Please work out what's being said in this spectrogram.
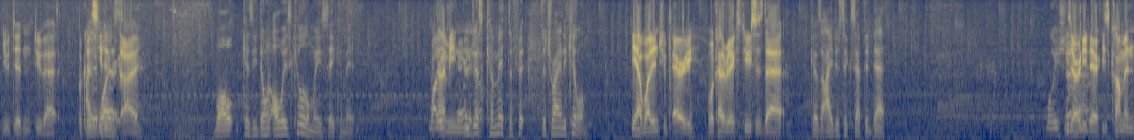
You didn't do that because I he was. didn't die. Well, because you don't always kill them when you say commit. Why I mean, parry You just commit to to trying to kill him. Yeah, why didn't you parry? What kind of an excuse is that? Because I just accepted death. Well, you He's already have. there. He's coming.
